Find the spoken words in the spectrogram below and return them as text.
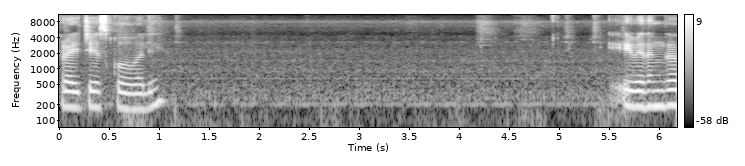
ఫ్రై చేసుకోవాలి. ఈ విధంగా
